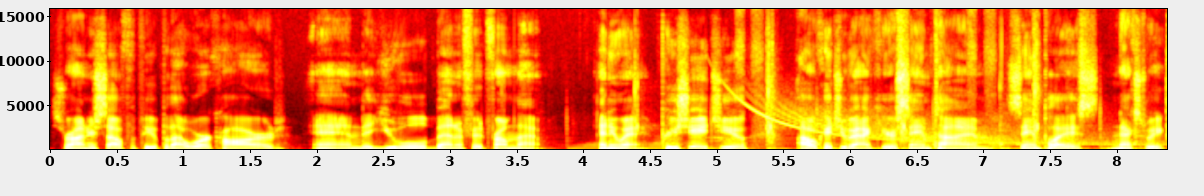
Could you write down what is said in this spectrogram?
Surround yourself with people that work hard, and you will benefit from that. Anyway, appreciate you. I will catch you back here, same time, same place next week.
